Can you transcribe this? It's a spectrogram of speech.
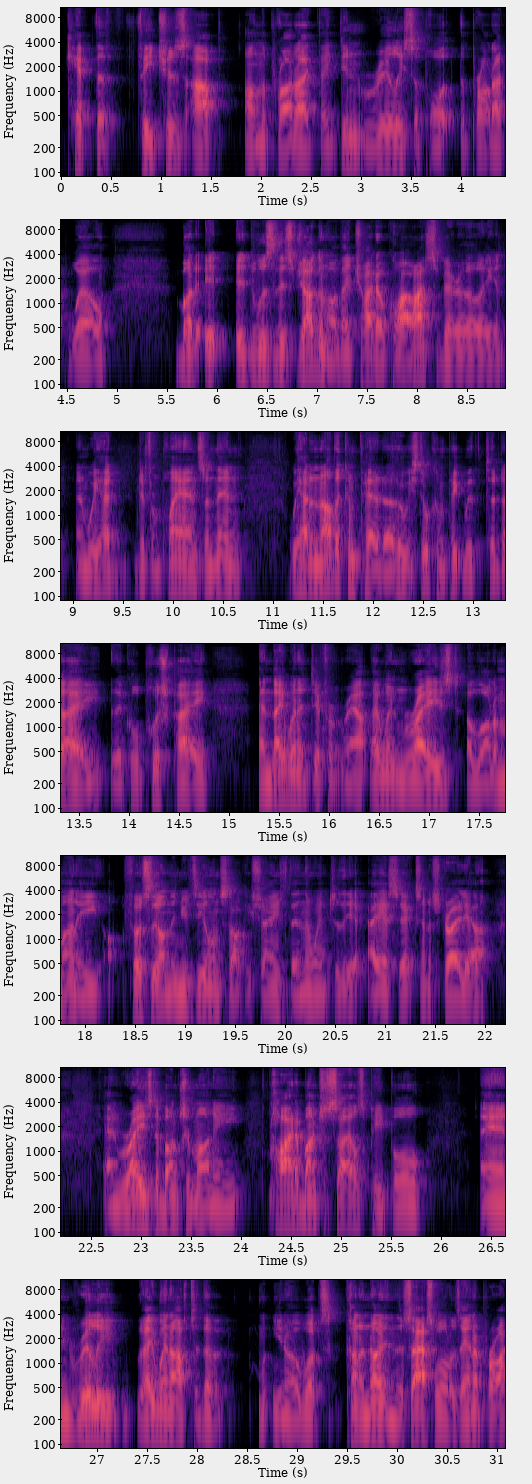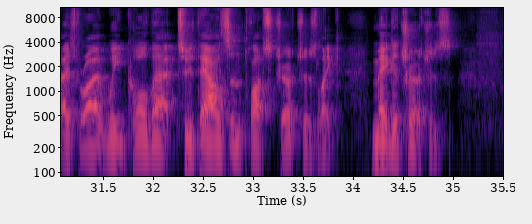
kept the features up on the product. They didn't really support the product well. But it, it was this juggernaut. They tried to acquire us very early, and, and we had different plans. And then we had another competitor who we still compete with today. They're called PushPay, and they went a different route. They went and raised a lot of money, firstly on the New Zealand Stock Exchange, then they went to the ASX in Australia and raised a bunch of money, hired a bunch of salespeople, and really they went after the you know what's kind of known in the SaaS world as enterprise, right? We call that 2,000 plus churches, like mega churches,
